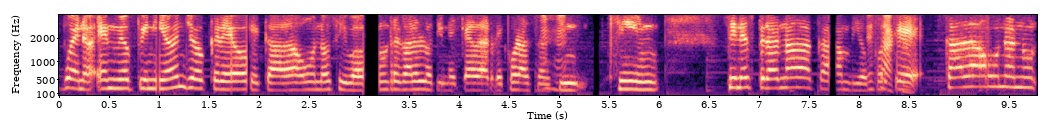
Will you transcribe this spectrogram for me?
Bueno, en mi opinión, yo creo que cada uno, si va a dar un regalo, lo tiene que dar de corazón, sin, sin, sin esperar nada a cambio. Exacto. Porque cada uno,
